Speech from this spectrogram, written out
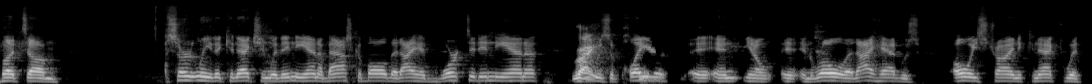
But um, certainly the connection with Indiana basketball that I had worked at Indiana Right. He was a player, and you know, in the role that I had was always trying to connect with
